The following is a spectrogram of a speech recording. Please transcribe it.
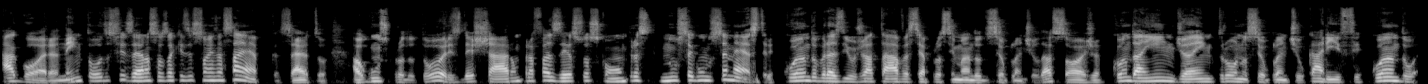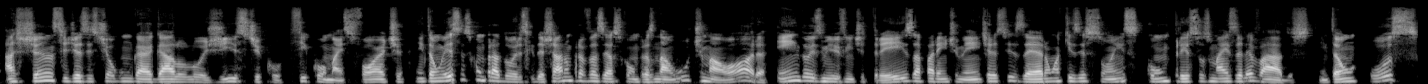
Agora, nem todos fizeram suas aquisições nessa época, certo? Alguns produtores deixaram para fazer suas compras no segundo semestre, quando o Brasil já estava se aproximando do seu plantio da soja, quando a Índia entrou no seu plantio carife, quando a chance de existir algum gargalo logístico ficou mais forte. Então, esses compradores que deixaram para fazer as compras na última hora, em 2023, aparentemente, eles fizeram aquisições com preços mais elevados. Então, os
